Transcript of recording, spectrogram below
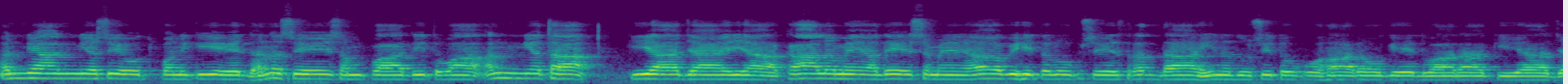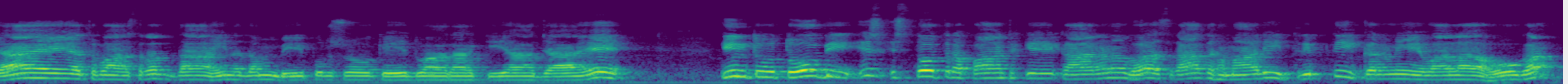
अन्यान्य से उत्पन्न किए धन से संपादित व अन्यथा किया जाए या काल में आदेश में अविहित रूप से श्रद्धाहीन दूषित उपहारों के द्वारा किया जाए अथवा श्रद्धाहीन दम्भी पुरुषों के द्वारा किया जाए किंतु तो भी इस स्तोत्र पाठ के कारण वह श्राद्ध हमारी तृप्ति करने वाला होगा।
